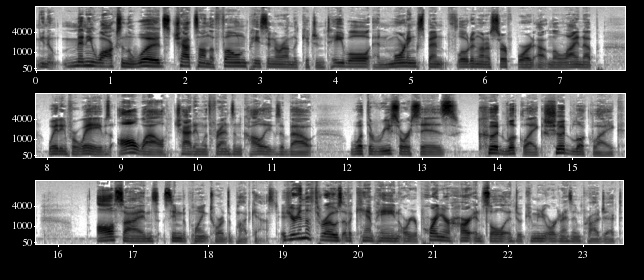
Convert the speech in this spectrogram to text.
you know, many walks in the woods, chats on the phone, pacing around the kitchen table, and mornings spent floating on a surfboard out in the lineup waiting for waves, all while chatting with friends and colleagues about what the resources could look like, should look like, all signs seem to point towards a podcast. If you're in the throes of a campaign or you're pouring your heart and soul into a community organizing project,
